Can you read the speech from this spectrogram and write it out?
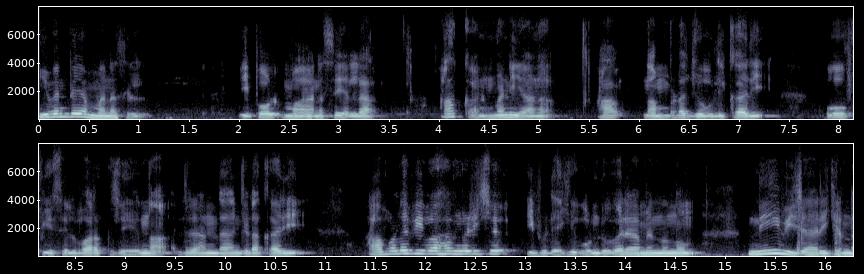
ഇവന്റെ മനസ്സിൽ ഇപ്പോൾ മാനസയല്ല ആ കൺമണിയാണ്. ആ നമ്മുടെ ജോലിക്കാരി ഓഫീസിൽ വർക്ക് ചെയ്യുന്ന രണ്ടാം കിടക്കാരി. അവളെ വിവാഹം കഴിച്ച് ഇവിടേക്ക് കൊണ്ടുവരാമെന്നൊന്നും നീ വിചാരിക്കണ്ട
